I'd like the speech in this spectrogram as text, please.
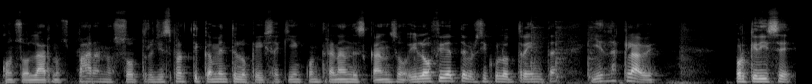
consolarnos, para nosotros. Y es prácticamente lo que dice aquí, encontrarán descanso. Y luego fíjate versículo 30, y es la clave, porque dice,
